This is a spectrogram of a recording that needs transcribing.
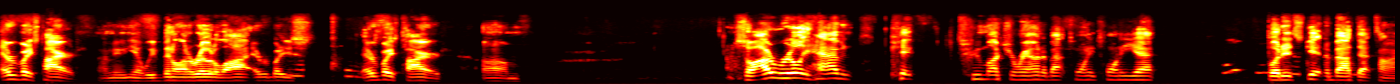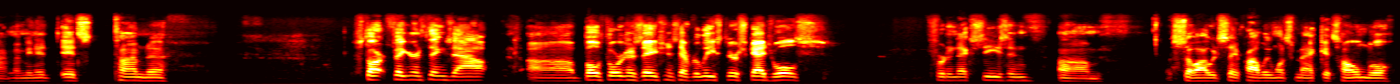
everybody's tired. I mean, you know, we've been on the road a lot. Everybody's everybody's tired. Um, so I really haven't kicked too much around about 2020 yet, but it's getting about that time. I mean, it, it's time to start figuring things out. Uh, both organizations have released their schedules for the next season. Um, so I would say probably once Matt gets home, we'll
